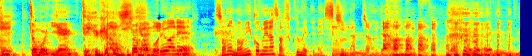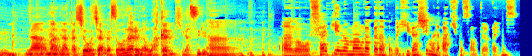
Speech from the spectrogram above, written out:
きとも言えんっていう感じ。俺はね、その飲み込めなさ含めてね、好きになっちゃうんだよな、なんか。うんうん。なあまあなんか翔ちゃんがそうなるのはわかる気がする。ああの、最近の漫画家だとね、東村明子さんってわかります？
